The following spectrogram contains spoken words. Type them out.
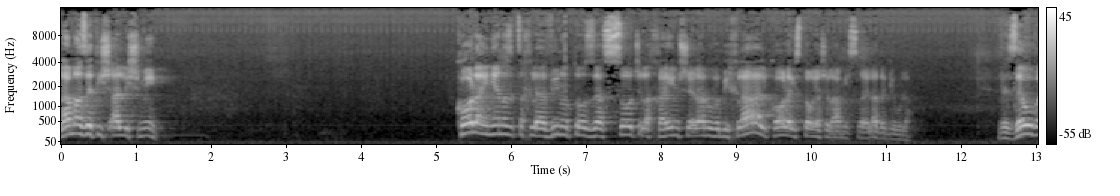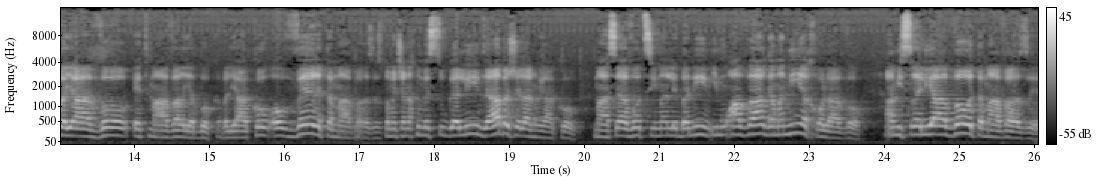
למה זה תשאל לשמי? כל העניין הזה צריך להבין אותו, זה הסוד של החיים שלנו ובכלל כל ההיסטוריה של עם ישראל עד הגאולה. וזהו ויעבור את מעבר יבוק. אבל יעקב עובר את המעבר הזה. זאת אומרת שאנחנו מסוגלים, זה אבא שלנו יעקב. מעשה אבות סימן לבנים. אם הוא עבר, גם אני יכול לעבור. עם ישראל יעבור את המעבר הזה.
